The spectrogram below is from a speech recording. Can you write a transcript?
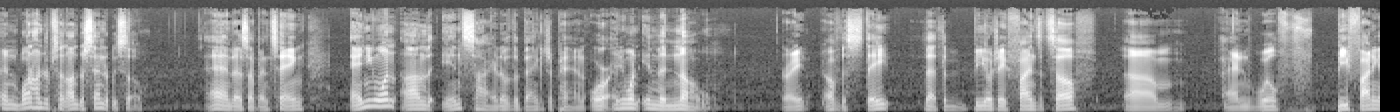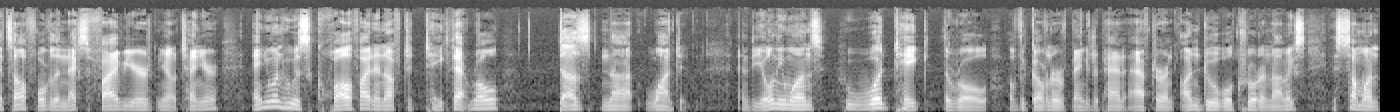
and 100% understandably so. And as I've been saying, anyone on the inside of the Bank of Japan or anyone in the know, right, of the state that the BOJ finds itself um, and will f- be finding itself over the next five year, you know, tenure, anyone who is qualified enough to take that role does not want it and the only ones who would take the role of the governor of Bank of Japan after an undoable Kurodanomics is someone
